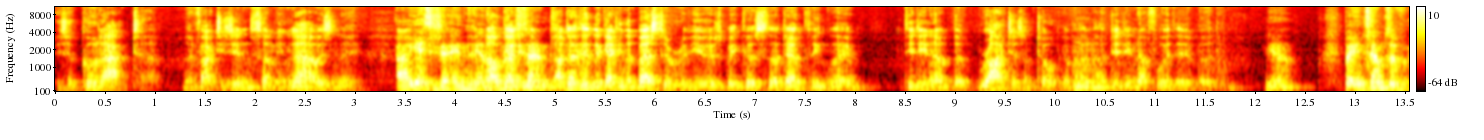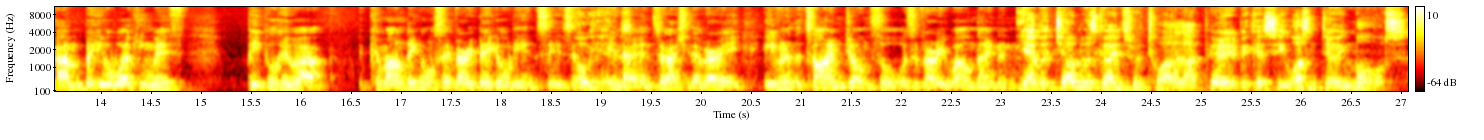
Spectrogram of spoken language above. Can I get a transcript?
is a good actor. In fact, he's in something now, isn't he? Uh, yes, he's in, in Not the getting. West End. The, I don't think they're getting the best of reviews because I don't think they did enough. The writers I'm talking about now did enough with it, but Yeah, but in terms of, um, but you're working with people who are commanding also very big audiences. And, Oh, You know, and so actually they're very. Even at the time, John Thaw was a very well known and yeah. But John was going through a twilight period because he wasn't doing Morse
